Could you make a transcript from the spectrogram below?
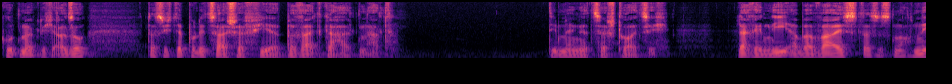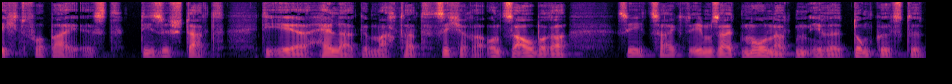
Gut möglich also, dass sich der Polizeichef hier bereit gehalten hat. Die Menge zerstreut sich. Larigny aber weiß, dass es noch nicht vorbei ist. Diese Stadt, die er heller gemacht hat, sicherer und sauberer, Sie zeigt ihm seit Monaten ihre dunkelste,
